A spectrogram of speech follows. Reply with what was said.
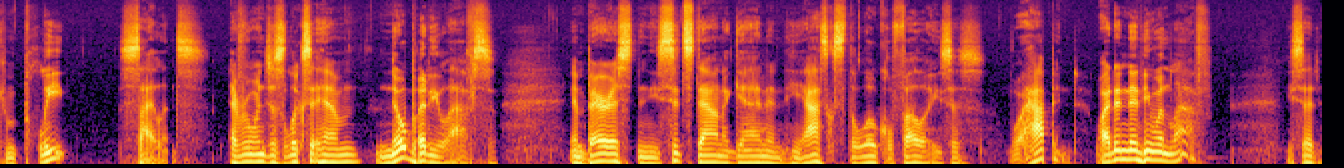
Complete silence. Everyone just looks at him. Nobody laughs. Embarrassed, and he sits down again and he asks the local fellow, he says, What happened? Why didn't anyone laugh? He said,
